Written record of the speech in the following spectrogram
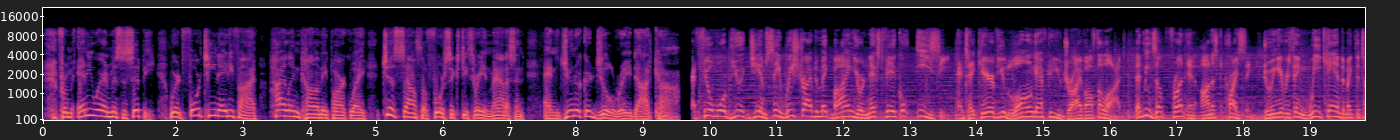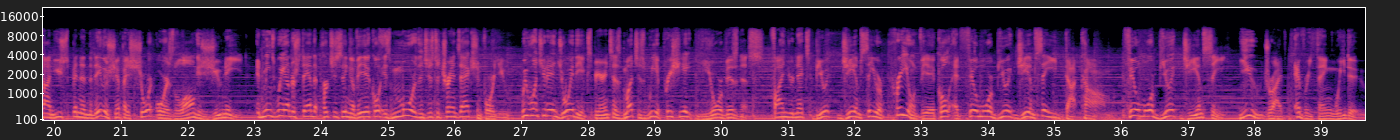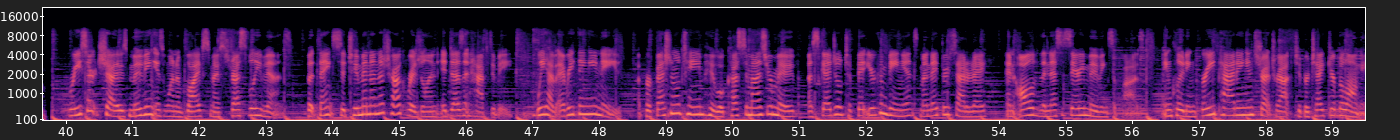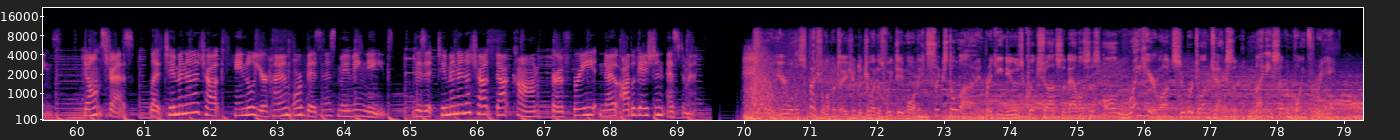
From anywhere in Mississippi, we're at 1485 Highland Colony Parkway, just south of 463 in Madison, and junikerjewelry.com. At Fillmore Buick GMC, we strive to make buying your next vehicle easy and take care of you long after you drive off the lot. That means upfront and honest pricing, doing everything we can to make the time you spend in the dealership as short or as long as you need. It means we understand that purchasing a vehicle is more than just a transaction for you. We want you to enjoy the experience as much as we appreciate your business. Find your next Buick GMC or pre-owned vehicle at FillmoreBuickGMC.com. Fillmore Buick GMC. You drive everything we do. Research shows moving is one of life's most stressful events, but thanks to Two Men in a Truck Ridgeland, it doesn't have to be. We have everything you need a professional team who will customize your move, a schedule to fit your convenience Monday through Saturday, and all of the necessary moving supplies, including free padding and stretch wrap to protect your belongings. Don't stress. Let Two Men in a Truck handle your home or business moving needs. Visit twomeninatruck.com for a free, no obligation estimate. here with a special invitation to join us weekday morning, 6 to 9. Breaking news, quick shots, analysis, all right here on Super Talk Jackson 97.3.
